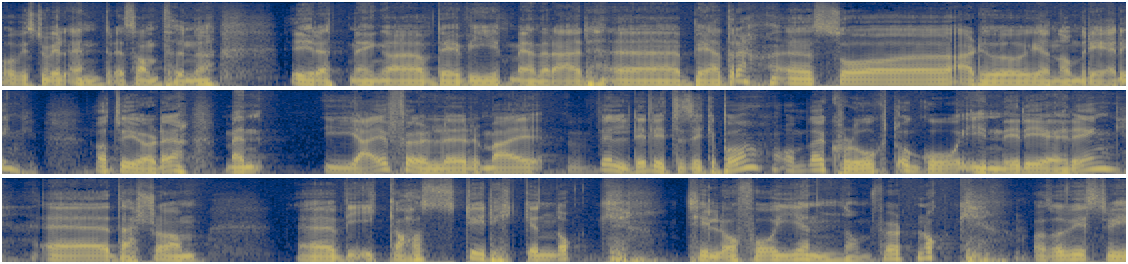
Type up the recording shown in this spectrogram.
Og hvis du vil endre samfunnet i retning av det vi mener er eh, bedre, eh, så er det jo gjennom regjering at vi gjør det. Men jeg føler meg veldig lite sikker på om det er klokt å gå inn i regjering eh, dersom eh, vi ikke har styrke nok til å få gjennomført nok. Altså Hvis vi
